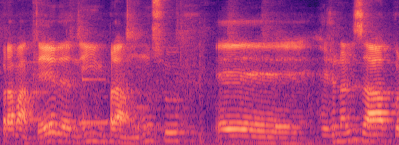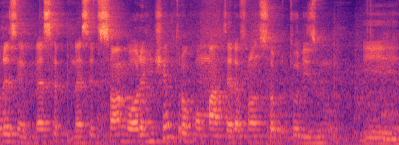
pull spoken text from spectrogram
para matéria, nem para anúncio é, regionalizado. Por exemplo, nessa, nessa edição agora a gente entrou com uma matéria falando sobre turismo e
